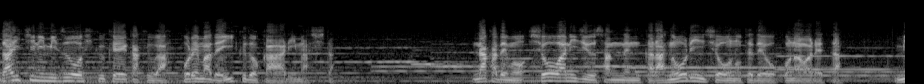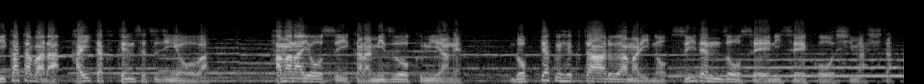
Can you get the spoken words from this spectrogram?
大地に水を引く計画はこれまで幾度かありました。中でも昭和23年から農林省の手で行われた三方原開拓建設事業は浜名用水から水を汲み上げ600ヘクタール余りの水田造成に成功しました。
